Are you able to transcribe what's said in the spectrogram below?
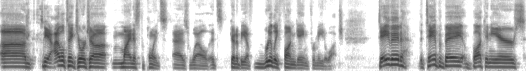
Um, so yeah, I will take Georgia minus the points as well. It's going to be a really fun game for me to watch. David, the Tampa Bay Buccaneers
